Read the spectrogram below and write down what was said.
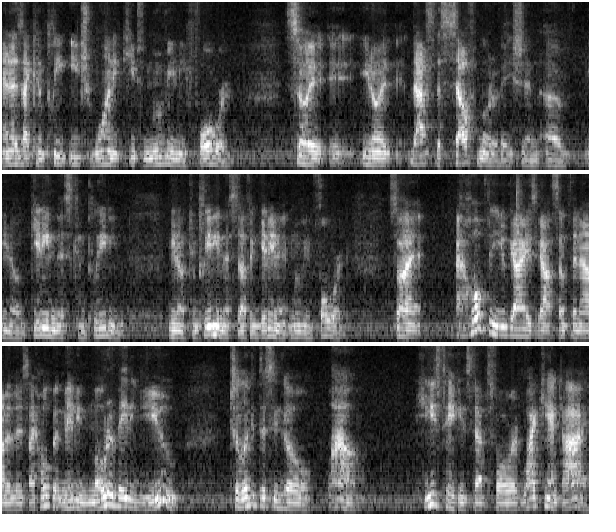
And as i complete each one it keeps moving me forward. So it, it, you know it, that's the self motivation of you know getting this completing you know completing this stuff and getting it moving forward. So i I hope that you guys got something out of this. I hope it maybe motivated you to look at this and go, wow, he's taking steps forward. Why can't I?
